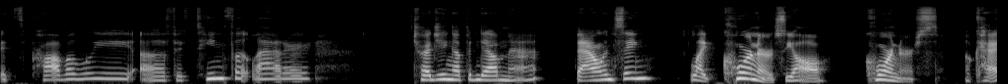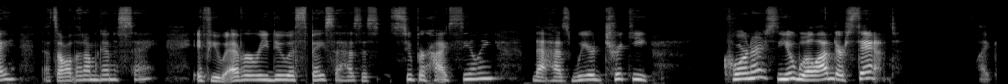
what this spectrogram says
It's probably a 15 foot ladder, trudging up and down that, balancing like corners, y'all. Corners. Okay. That's all that I'm going to say. If you ever redo a space that has a super high ceiling, that has weird, tricky corners, you will understand. Like,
